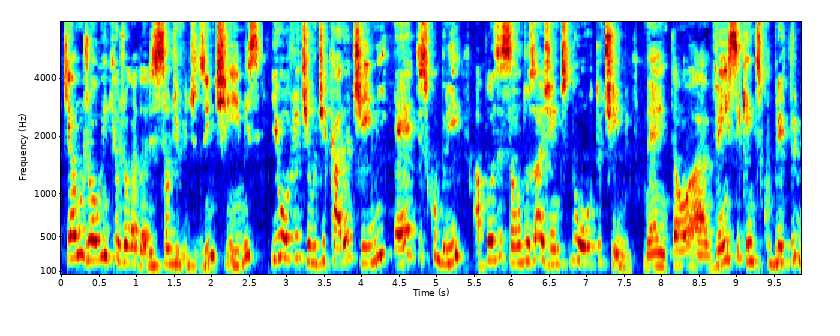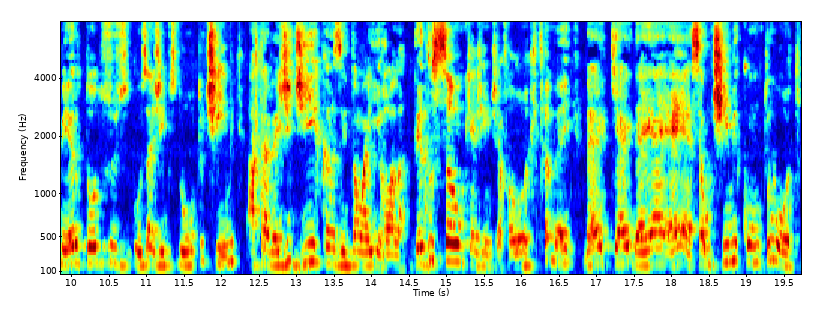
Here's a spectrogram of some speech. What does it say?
que é um jogo em que os jogadores são divididos em times e o objetivo de cada time é descobrir a posição dos agentes do outro time, né? Então, uh, vence quem descobrir primeiro todos os, os agentes do outro time através de dicas. Então, aí rola dedução, que a gente já falou aqui também, né? Que a ideia é essa, é um time contra o outro.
